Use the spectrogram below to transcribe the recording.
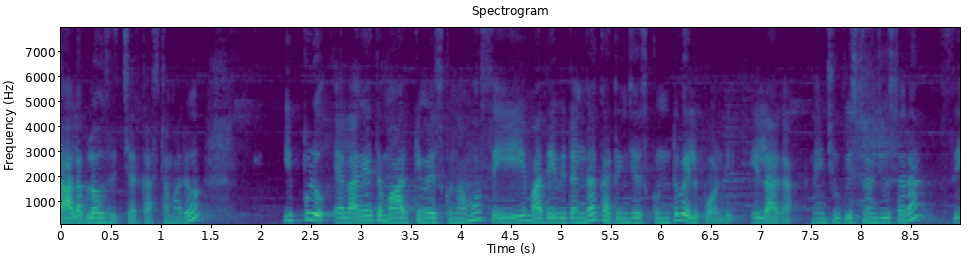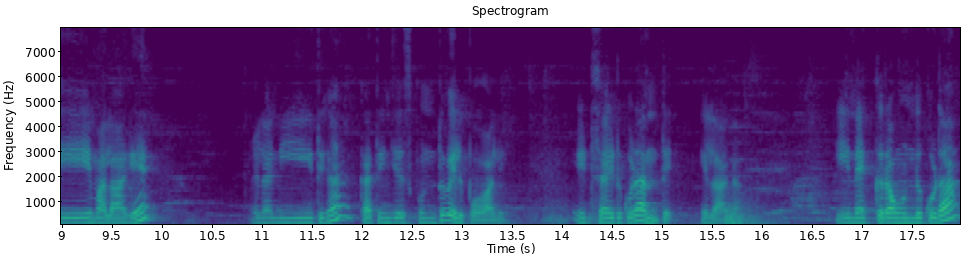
చాలా బ్లౌజ్ ఇచ్చారు కస్టమరు. ఇప్పుడు ఎలాగైతే మార్కింగ్ వేసుకున్నామో సేమ్ అదే విధంగా కటింగ్ చేసుకుంటూ వెళ్ళిపోండి. ఇలాగా. నేను చూపిస్తున్నాను చూసారా? సేమ్ అలాగే ఇలా నీట్గా కటింగ్ చేసుకుంటూ వెళ్ళిపోవాలి. ఇటు సైడ్ కూడా అంతే. ఇలాగా. ఈ నెక్ రౌండ్ కూడా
